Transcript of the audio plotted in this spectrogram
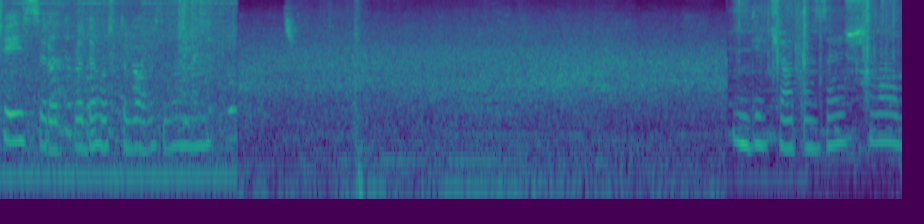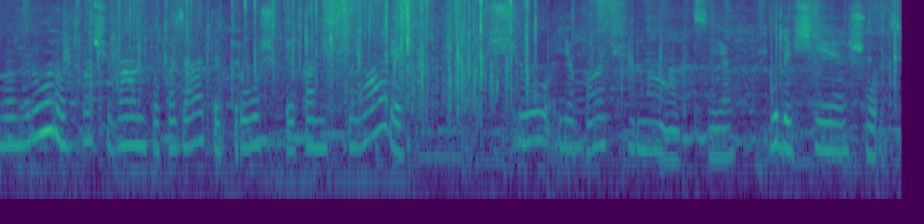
Ще й сироп продегустував з виною. Дівчата, зайшла в Аврору, хочу вам показати трошки канцтоварів, що я бачу на акціях. Буде ще шорт.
